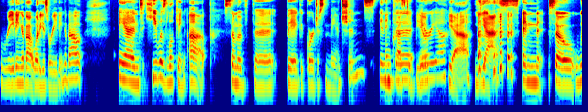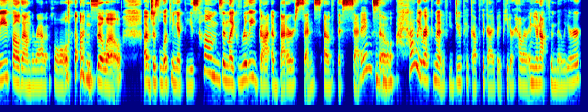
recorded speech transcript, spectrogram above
reading about what he's reading about. And he was looking up some of the big, gorgeous mansions in, In the Crested Butte? area. Yeah. yes. And so we fell down the rabbit hole on Zillow of just looking at these homes and like really got a better sense of the setting. So Mhm. I highly recommend if you do pick up the guide by Peter Heller and you're not familiar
